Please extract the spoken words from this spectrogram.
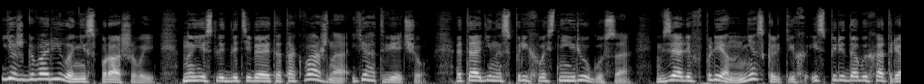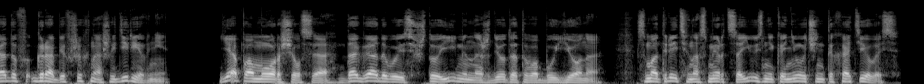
Я ж говорила, не спрашивай. Но если для тебя это так важно, я отвечу. Это один из прихвостней Рюгуса. Взяли в плен нескольких из передовых отрядов, грабивших наши деревни. Я поморщился, догадываясь, что именно ждет этого буйона. Смотреть на смерть союзника не очень-то хотелось.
